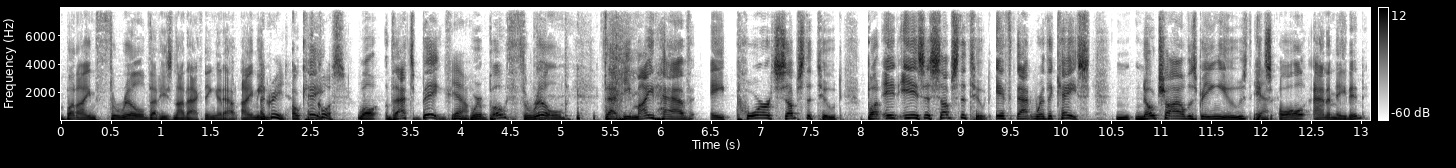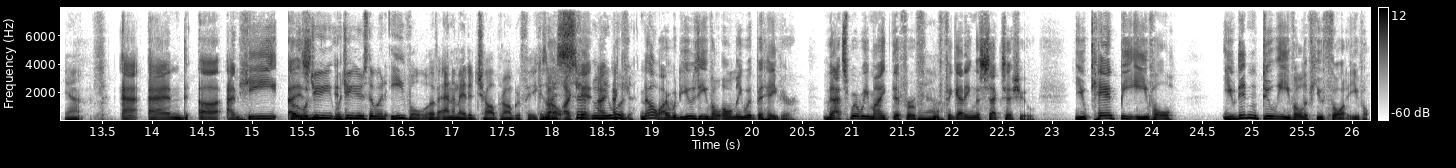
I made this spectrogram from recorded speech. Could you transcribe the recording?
but I'm thrilled that he's not acting it out. I mean, Agreed. okay. Of course. Well, that's big. Yeah. we're both thrilled that he might have a poor substitute, but it is a substitute. If that were the case, no child is being used; yeah. it's all animated. Yeah. A- and uh, and he. Is- would you would you use the word evil of animated child pornography? Because No, I I certainly I- I would. can't- no, I would use evil only with behavior. That's where we might differ. f- Forgetting the sex issue, you can't be evil. You didn't do evil if you thought evil.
